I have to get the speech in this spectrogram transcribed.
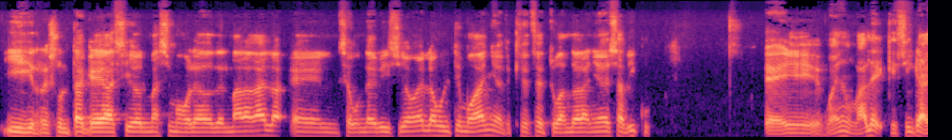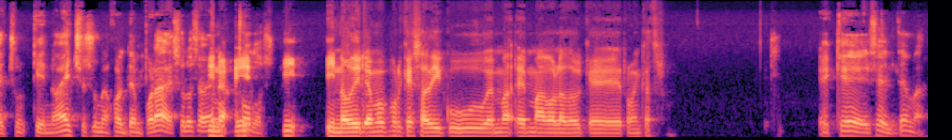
y resulta que ha sido el máximo goleador del Málaga en, la- en segunda división en los últimos años, que exceptuando el año de Sadiku. Eh, bueno, vale, que sí, que, ha hecho, que no ha hecho su mejor temporada, eso lo Y sabemos no, y- todos. y- y no diremos por qué Sadiku es más, es más goleador que Rubén Castro. Es que ese es el tema.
